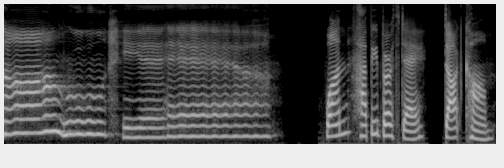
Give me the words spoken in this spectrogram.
kamu, yeah. One happy birthday dot com.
